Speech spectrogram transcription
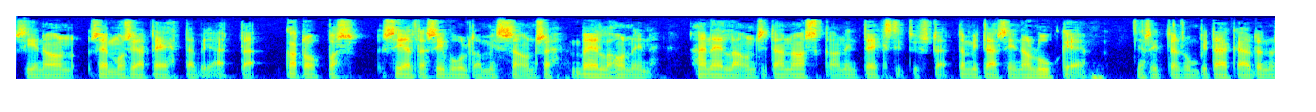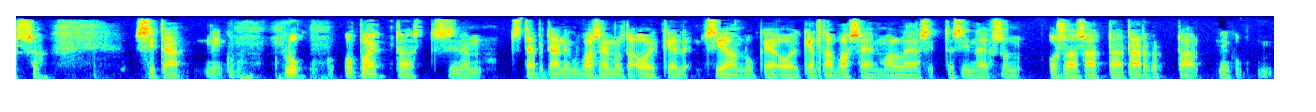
siinä on semmoisia tehtäviä, että katoppas sieltä sivulta, missä on se velho, niin hänellä on sitä Naskaanin tekstitystä, että mitä siinä lukee. Ja sitten sun pitää käytännössä sitä niin kuin, opettaa, siinä, sitä pitää niin kuin vasemmalta oikealle sijaan lukea oikealta vasemmalle, ja sitten siinä, jos on osa saattaa tarkoittaa niin kuin,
